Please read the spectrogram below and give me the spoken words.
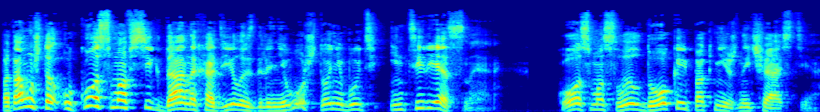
потому что у Космо всегда находилось для него что-нибудь интересное. Космо слыл докой по книжной части.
